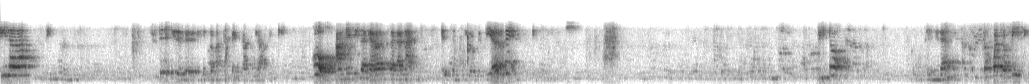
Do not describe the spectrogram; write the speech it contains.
sílaba. Si ustedes quieren ver el ejemplo más espectacular, o a medida que avanza el análisis, el sentido se pierde, ¿Listo? Como ustedes los cuatro físicos.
